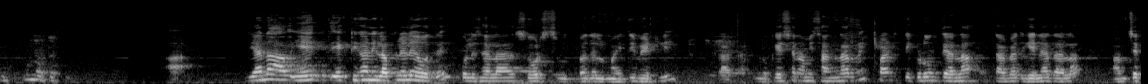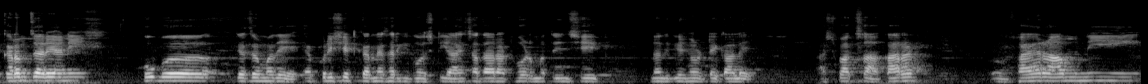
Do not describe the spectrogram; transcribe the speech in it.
कुठून अटक केली? यांना एक एक ठिकाणी लपलेले होते. पोलिसाला सोर्सबद्दल माहिती भेटली. आता लोकेशन आम्ही सांगणार नाही पण तिकडून त्यांना ताब्यात घेण्यात आला. आमचे कर्मचाऱ्यांनी खूप त्याच्यामध्ये ॲप्रिशिएट करण्यासारखी गोष्टी आहे. सदा राठोड मतीन शेख नंदकिशोर टेकाले अशफाक शाह. कारण फायर आर्मनी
